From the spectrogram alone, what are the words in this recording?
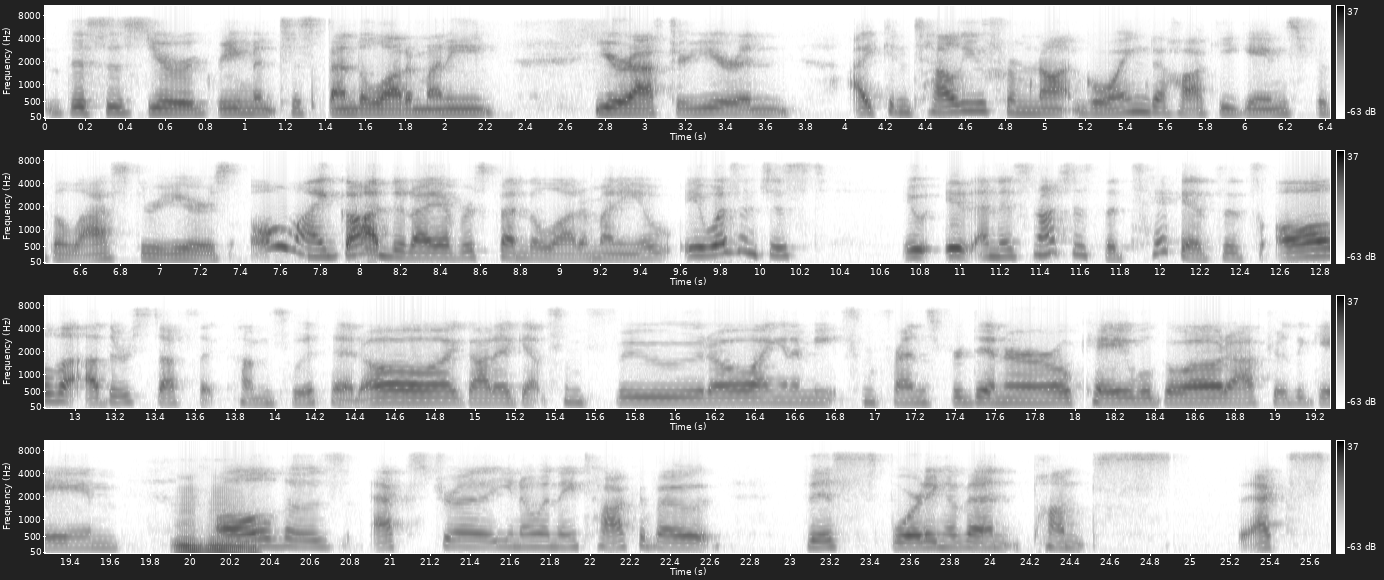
this is your agreement to spend a lot of money year after year and I can tell you from not going to hockey games for the last three years, oh my God, did I ever spend a lot of money? It, it wasn't just, it, it, and it's not just the tickets, it's all the other stuff that comes with it. Oh, I got to get some food. Oh, I'm going to meet some friends for dinner. Okay, we'll go out after the game. Mm-hmm. All those extra, you know, when they talk about this sporting event pumps X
